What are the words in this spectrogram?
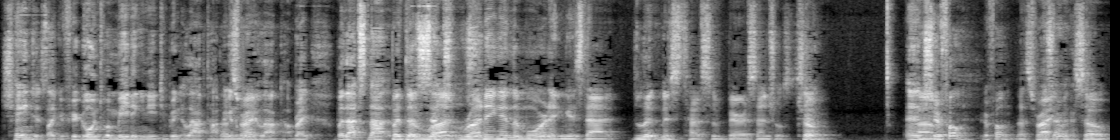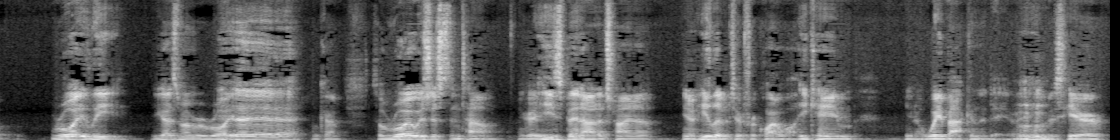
changes. Like, if you're going to a meeting, you need to bring a laptop. That's you're going to bring right. a laptop, right? But that's not. But the essentials. run, running in the morning is that litmus test of bare essentials. So and it's your phone. Your phone. Um, That's right. So Roy Lee, you guys remember Roy? Yeah, yeah, yeah, yeah. Okay. So Roy was just in town. Okay. He's been out of China. You know, he lived here for quite a while. He came, you know, way back in the day. Right? He was here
